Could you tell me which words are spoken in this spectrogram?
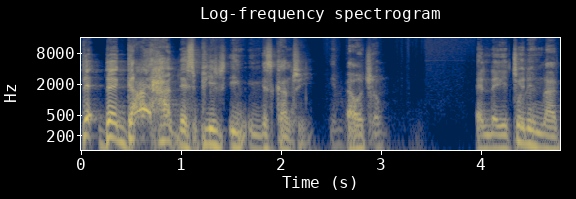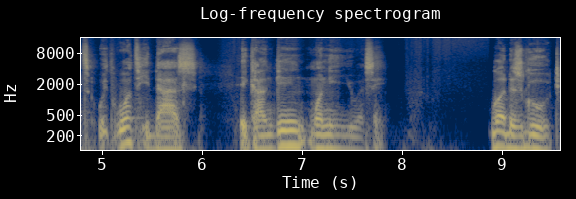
the, the guy had this PhD in, in this country, in Belgium. And they told him that with what he does, he can gain money in USA. God is good.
